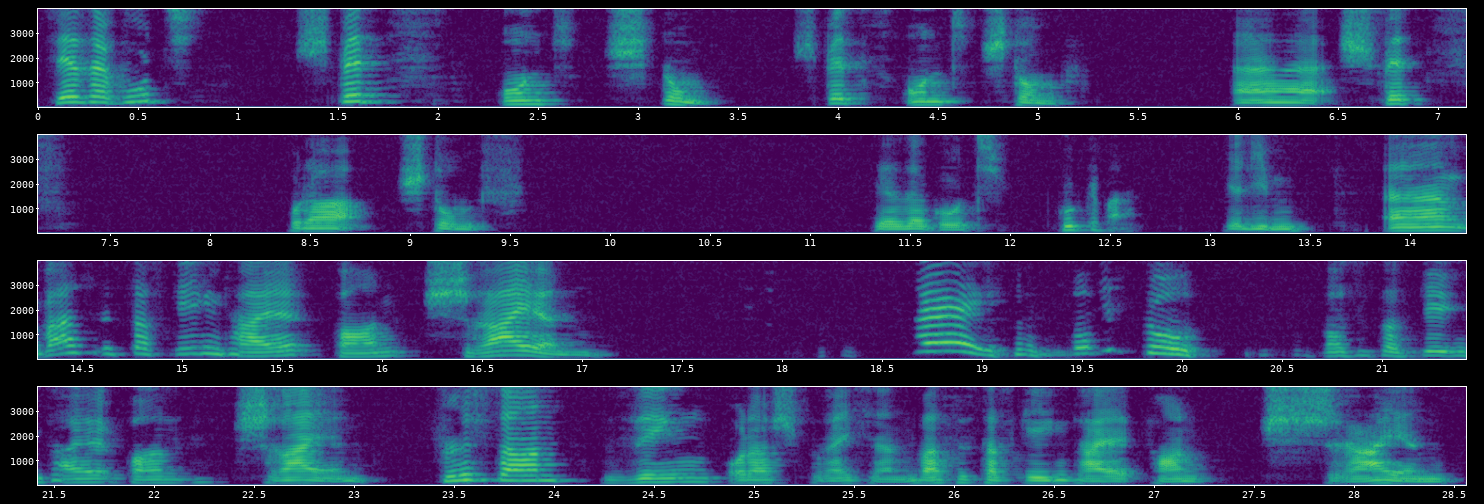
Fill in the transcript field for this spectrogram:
sehr, sehr gut. Spitz und stumpf. Spitz und stumpf. Äh, spitz oder stumpf. Sehr, sehr gut. Gut gemacht, ihr Lieben. Ähm, was ist das Gegenteil von schreien? Hey, wo bist du? Was ist das Gegenteil von schreien? Flüstern, singen oder sprechen? Was ist das Gegenteil von schreien?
